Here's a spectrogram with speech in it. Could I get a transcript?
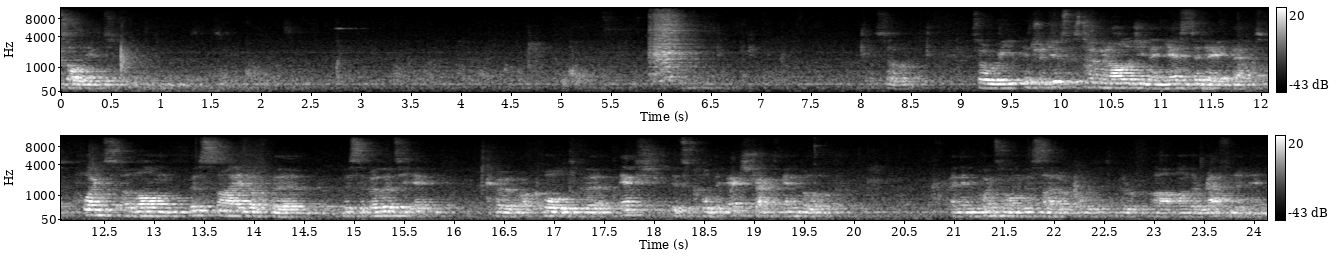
solute. So, so we introduced this terminology then yesterday that points along this side of the miscibility are called the it's called the extract envelope, and then points along this side are called uh, on the raffinate envelope.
